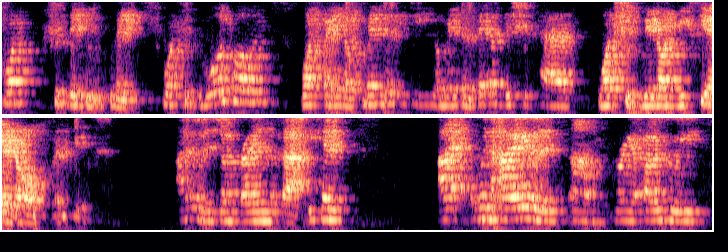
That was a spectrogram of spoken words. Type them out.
What should they do? Like, what should they work on? What kind of mentality or mental setup they should have? What should they not be scared of and things? I'm going to jump right into that because I, when I was um, growing up, I was always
